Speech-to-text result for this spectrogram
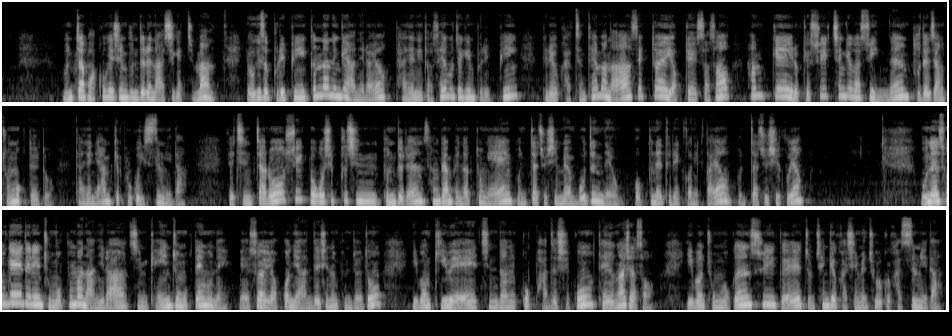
문자 받고 계신 분들은 아시겠지만 여기서 브리핑이 끝나는 게 아니라요. 당연히 더 세부적인 브리핑 그리고 같은 테마나 섹터에 엮여 있어서 함께 이렇게 수익 챙겨갈 수 있는 부대장 종목들도 당연히 함께 보고 있습니다. 진짜로 수익 보고 싶으신 분들은 상단 배너 통해 문자 주시면 모든 내용 오픈해 드릴 거니까요. 문자 주시고요. 오늘 소개해드린 종목뿐만 아니라 지금 개인 종목 때문에 매수할 여건이 안 되시는 분들도 이번 기회에 진단을 꼭 받으시고 대응하셔서 이번 종목은 수익을 좀 챙겨가시면 좋을 것 같습니다.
